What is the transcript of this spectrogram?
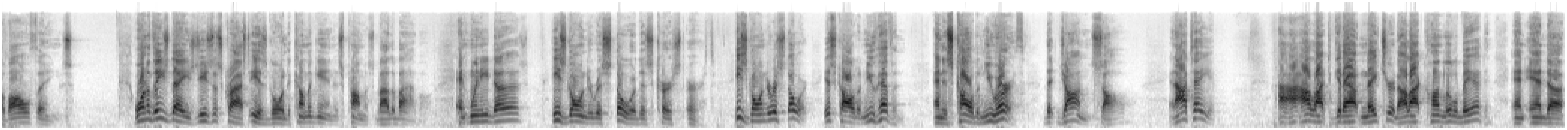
of all things. One of these days, Jesus Christ is going to come again as promised by the Bible. And when He does, He's going to restore this cursed earth. He's going to restore it. It's called a new heaven and it's called a new earth that John saw. And I'll tell you, I, I like to get out in nature and I like to hunt a little bit. And, and uh,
